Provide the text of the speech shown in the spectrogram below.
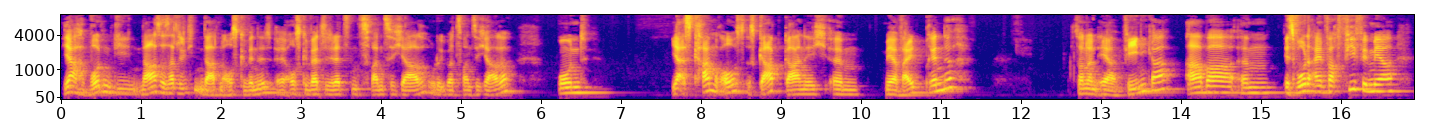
ja, wurden die NASA-Satellitendaten ausgewendet, äh, ausgewertet die letzten 20 Jahre oder über 20 Jahre. Und ja, es kam raus, es gab gar nicht ähm, mehr Waldbrände, sondern eher weniger, aber ähm, es wurde einfach viel, viel mehr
